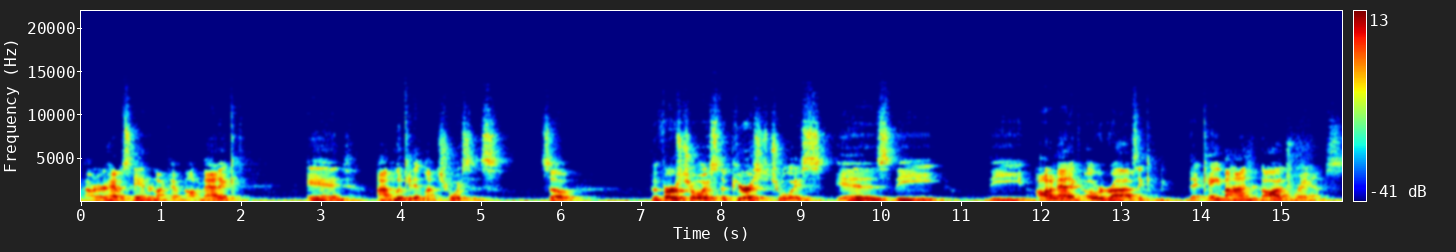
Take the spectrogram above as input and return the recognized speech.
I already have a standard, like to have an automatic, and I'm looking at my choices. So the first choice, the purest choice, is the the automatic overdrives that, that came behind your Dodge Rams.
